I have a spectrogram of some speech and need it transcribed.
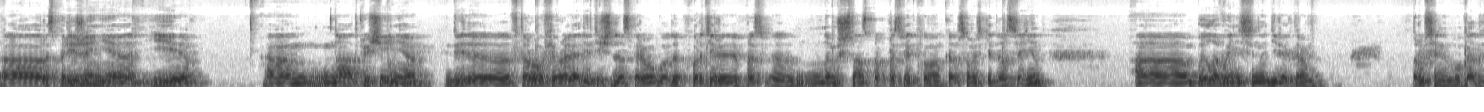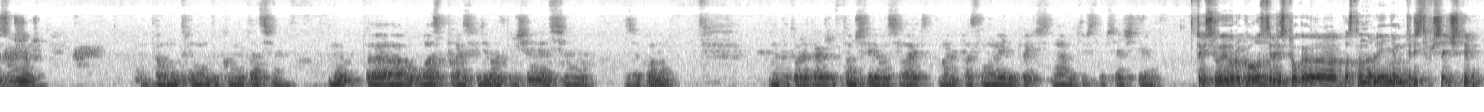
а распоряжение и э, на отключение две- э, 2 февраля 2021 года квартиры э, номер 16 по проспекту Комсомольский 21 а, было вынесено директором Русиным УК ДСВЖР? Это внутренняя документация. Мы, э, у вас происходило отключение всего законов. На который также в том числе и высылается постановление правительства номер 354. То есть вы руководствовались только постановлением 354?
